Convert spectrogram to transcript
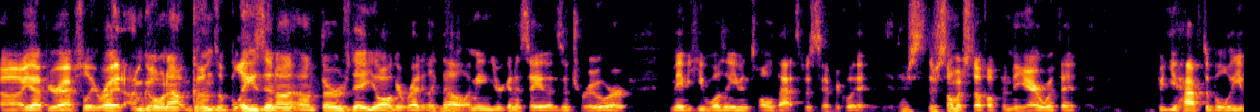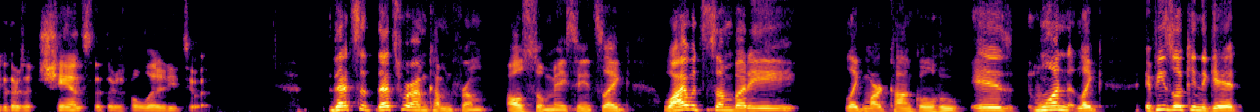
uh, yep, you're absolutely right. I'm going out guns a blazing on, on Thursday. You all get ready. Like, no, I mean, you're gonna say that isn't true, or maybe he wasn't even told that specifically. There's there's so much stuff up in the air with it, but you have to believe that there's a chance that there's validity to it. That's a, that's where I'm coming from. Also, Mason, it's like, why would somebody like Mark Konkol, who is one like, if he's looking to get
